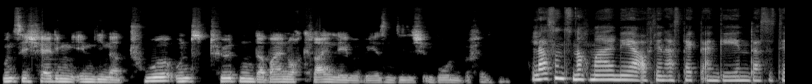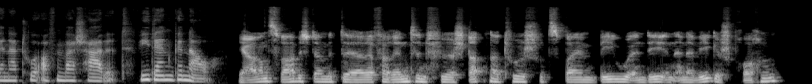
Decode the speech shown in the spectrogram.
Und sie schädigen eben die Natur und töten dabei noch Kleinlebewesen, die sich im Boden befinden. Lass uns nochmal näher auf den Aspekt angehen, dass es der Natur offenbar schadet. Wie denn genau? Ja, und zwar habe ich da mit der Referentin für Stadtnaturschutz beim BUND in NRW gesprochen.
